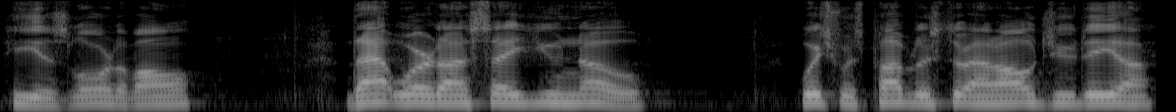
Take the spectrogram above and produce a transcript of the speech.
He is Lord of all. That word I say you know, which was published throughout all Judea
